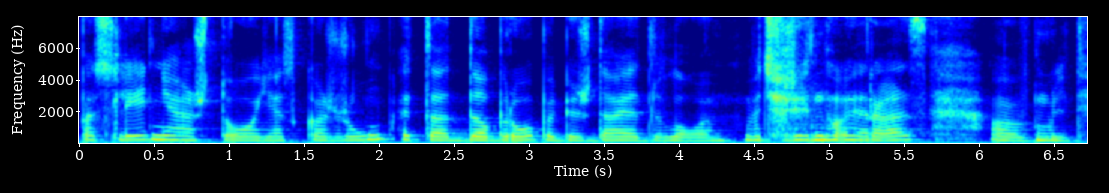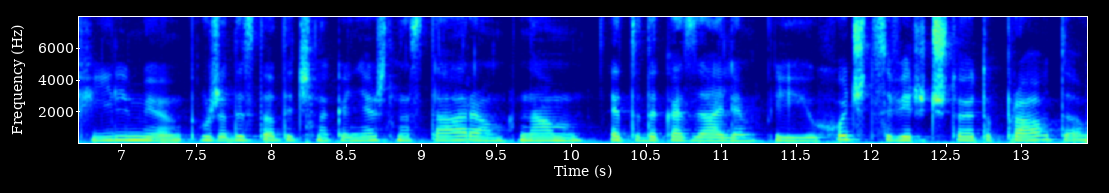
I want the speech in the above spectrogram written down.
Последнее, что я скажу, это добро побеждает зло. В очередной раз э, в мультфильме, уже достаточно, конечно, старом, нам это доказали. И хочется верить, что это правда.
